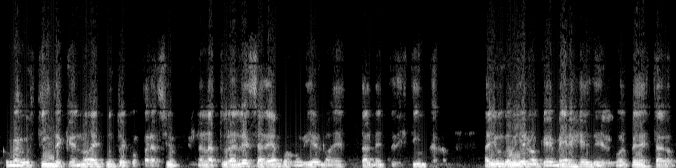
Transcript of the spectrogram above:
con, Agustín de que no hay punto de comparación. La naturaleza de ambos gobiernos es totalmente distinta. Hay un gobierno que emerge del golpe de Estado,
